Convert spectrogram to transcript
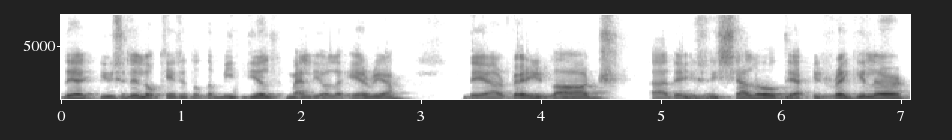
they are usually located on the medial malleolar area. They are very large. Uh, they're usually shallow. They're irregular.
